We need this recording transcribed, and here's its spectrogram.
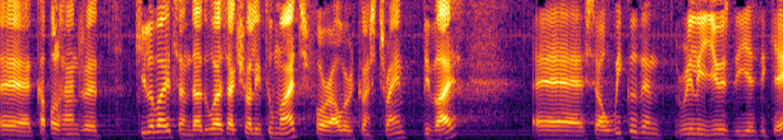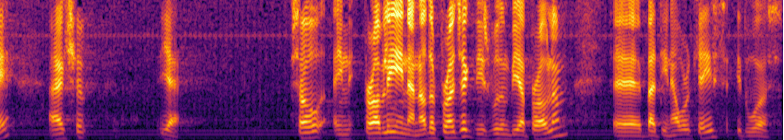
uh, a couple hundred kilobytes, and that was actually too much for our constrained device. Uh, so we couldn't really use the SDK. Actually, yeah. So in, probably in another project this wouldn't be a problem, uh, but in our case it was.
